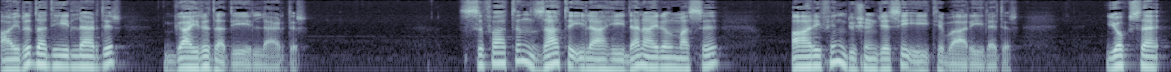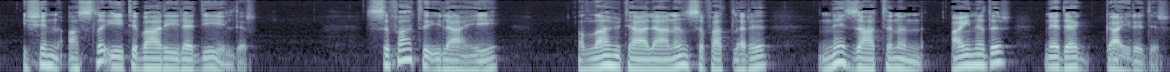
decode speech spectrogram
ayrı da değillerdir, gayrı da değillerdir. Sıfatın zat-ı ilahiden ayrılması Arif'in düşüncesi itibariyledir. Yoksa işin aslı itibariyle değildir. Sıfat-ı ilahi Allahü Teala'nın sıfatları ne zatının aynıdır ne de gayridir.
